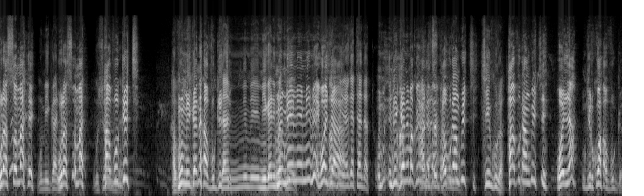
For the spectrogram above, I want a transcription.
Urasoma he? Urasoma he? Havuga iki? Mu migani havuga iki mi- mi- imigani Mi- mi- makumyabiri na gatandatu. Imigani makumyabiri na gatanu havuga ngo iki kingura havuga ngo iki oya mbwira uko havuga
